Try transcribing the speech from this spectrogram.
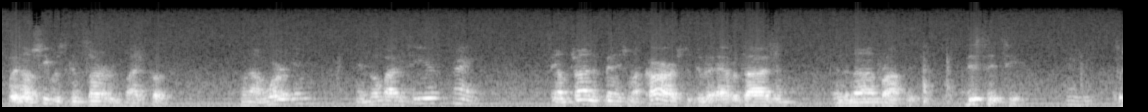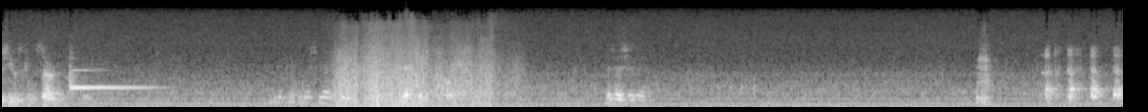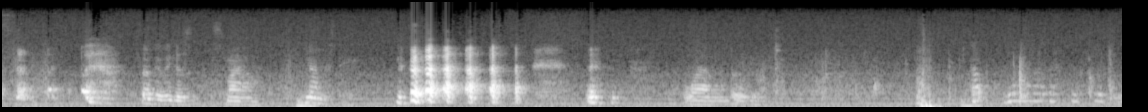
But no, she was concerned by the cook. When I'm working and nobody's here, Right. see, I'm trying to finish my cards to do the advertising and the nonprofit. This sits here, Mm-hmm. so she was concerned. What's she got? That's it. What's what she got? Some people just smile. Namaste. Wow, baby. Oh, didn't realize this cookie.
